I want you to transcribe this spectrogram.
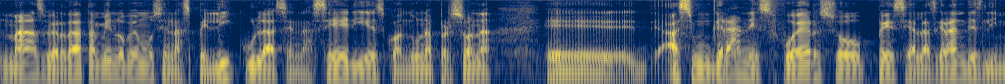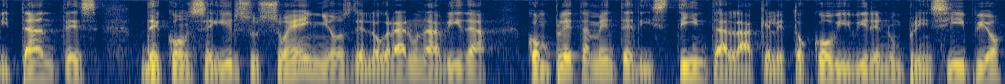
más, ¿verdad? También lo vemos en las películas, en las series, cuando una persona eh, hace un gran esfuerzo pese a las grandes limitantes de conseguir sus sueños, de lograr una vida completamente distinta a la que le tocó vivir en un principio.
